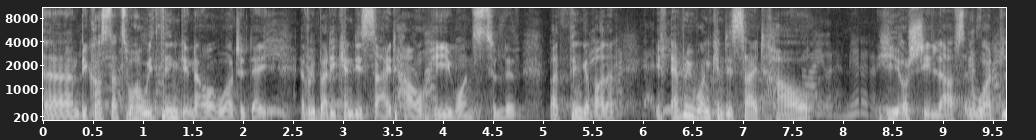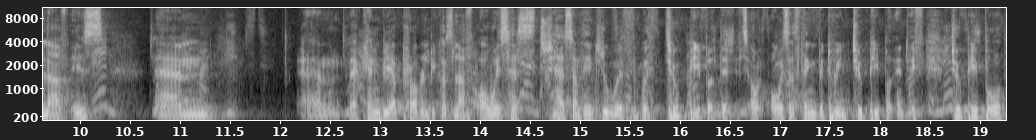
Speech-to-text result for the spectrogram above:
Um, because that's how we think in our world today. Everybody can decide how he wants to live. But think about that. If everyone can decide how he or she loves and what love is, um, um, there can be a problem because love always has has something to do with, with two people. It's always a thing between two people. And if two people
